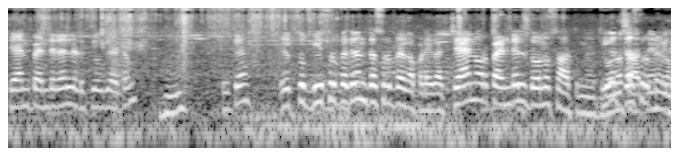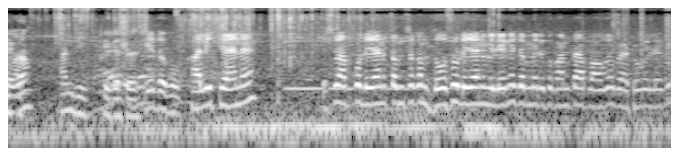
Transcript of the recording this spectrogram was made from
चैन पेंडल है लड़कियों की आइटम हम्म, ठीक है? एक सौ बीस रुपये दस रुपये का पड़ेगा। चैन और पेंडल दोनों साथ में ठीक है? दस रुपये मिलेगा? हाँ जी। ठीक है सर। ये देखो खाली चैन है। इसमें आपको डिज़ाइन कम से कम 200 डिज़ाइन मिलेंगे। जब मेरी दुकान पे आप आओगे बैठोगे लेके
